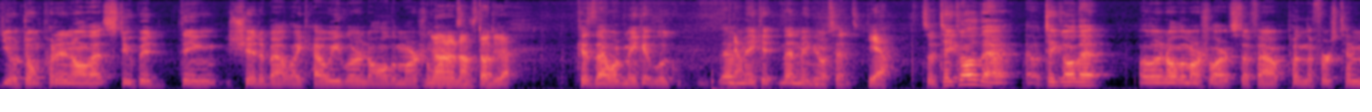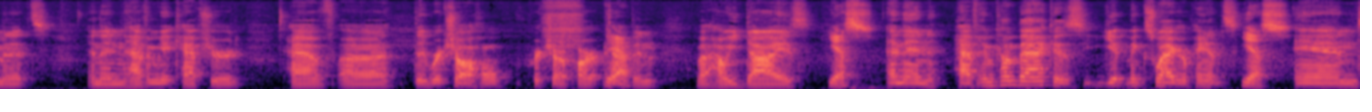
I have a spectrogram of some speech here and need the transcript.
you know don't put in all that stupid thing shit about like how he learned all the martial arts. No, no, no! Don't do that. because that would make it look that No. make it that make no sense. Yeah. So take all that, uh, take all that. I learned all the martial arts stuff out. Put in the first ten minutes, and then have him get captured. Have uh, the rickshaw whole rickshaw part Yeah. happen about how he dies, Yes. and then have him come back as Yip McSwagger Pants, Yes. and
